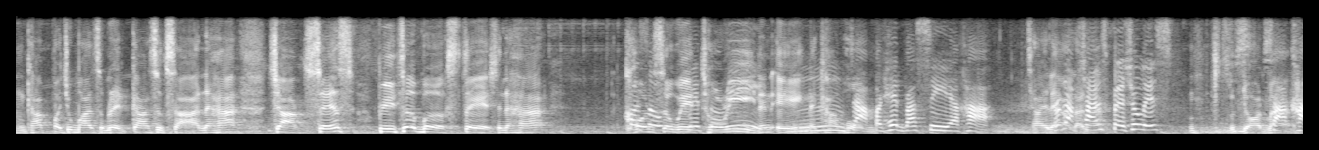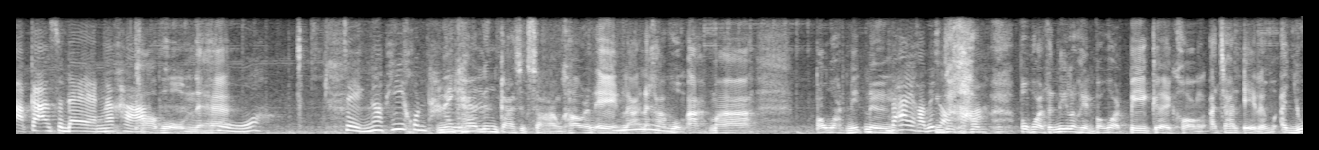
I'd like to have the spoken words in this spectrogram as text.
ลครับ ปัจจุบันสำเร็จการศึกษานะฮะจากเซนต์ปีเตอร์เบิร์กสเตจนะฮะ Conservatory นั่นเองนะครับอืมผม จากประเทศรัสเซียค่ะ ใช่แล้วระดับแล้วชั้น นะ specialist สุดยอดสามาก ขาการแสดงนะคะครับผมนะฮะ โหเจ๋งอะพี่คนไทยนี่แค่นะ เรื่องการศึกษาของเขานั่นเองแหละนะครับผมอะมา ประวัตินิดนึงได้ค่ะพี่สอนนะครัค่ะประวัติทั้งนี้เราเห็นประวัติปีเกิดของอาจารย์เอกแล้วอายุ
